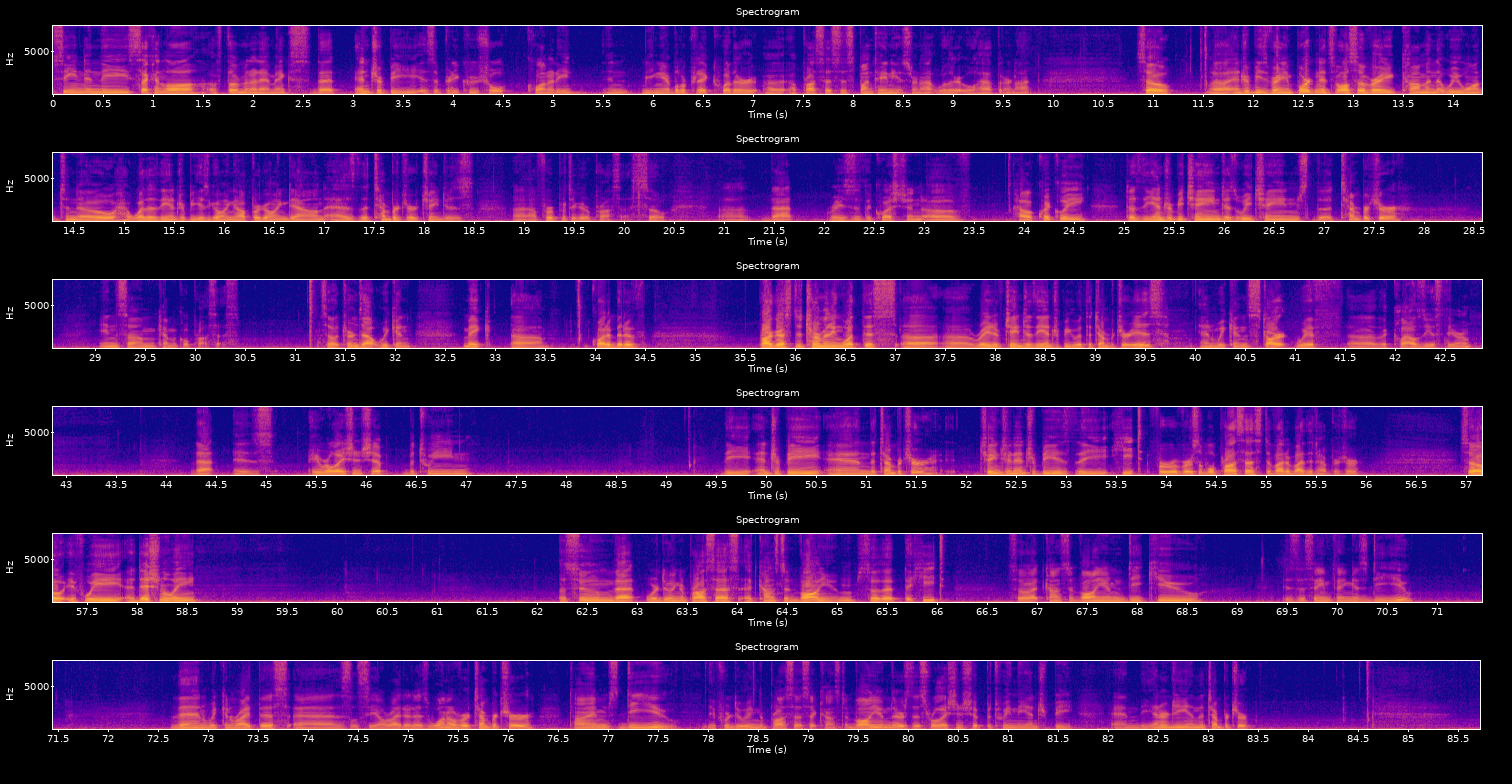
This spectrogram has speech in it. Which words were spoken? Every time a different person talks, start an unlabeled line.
we've seen in the second law of thermodynamics that entropy is a pretty crucial quantity in being able to predict whether uh, a process is spontaneous or not, whether it will happen or not. So uh, entropy is very important. It's also very common that we want to know whether the entropy is going up or going down as the temperature changes uh, for a particular process. So uh, that raises the question of how quickly does the entropy change as we change the temperature in some chemical process. So it turns out we can make uh, quite a bit of progress determining what this uh, uh, rate of change of the entropy with the temperature is. And we can start with uh, the Clausius theorem. That is a relationship between the entropy and the temperature. Change in entropy is the heat for reversible process divided by the temperature. So if we additionally assume that we're doing a process at constant volume so that the heat, so at constant volume dq is the same thing as du, then we can write this as, let's see, I'll write it as 1 over temperature times du. If we're doing the process at constant volume, there's this relationship between the entropy and the energy and the temperature.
